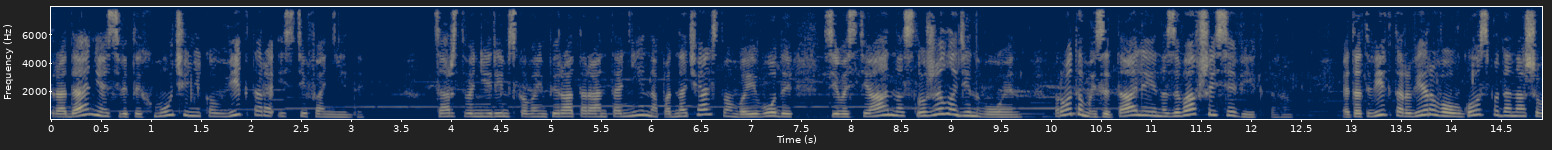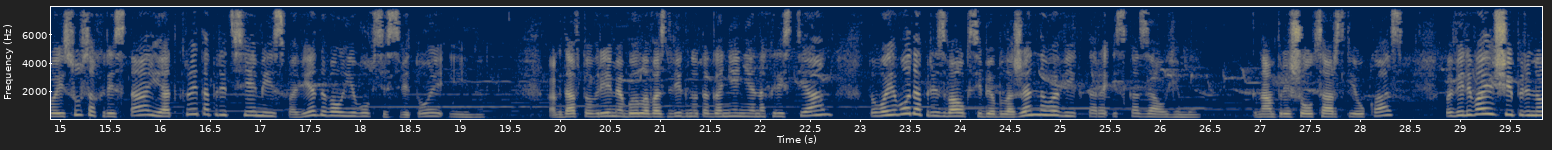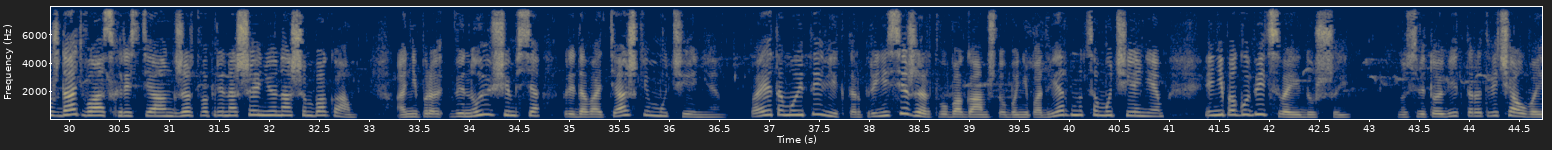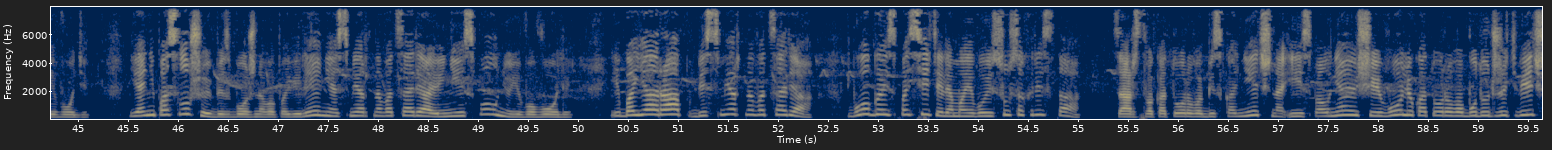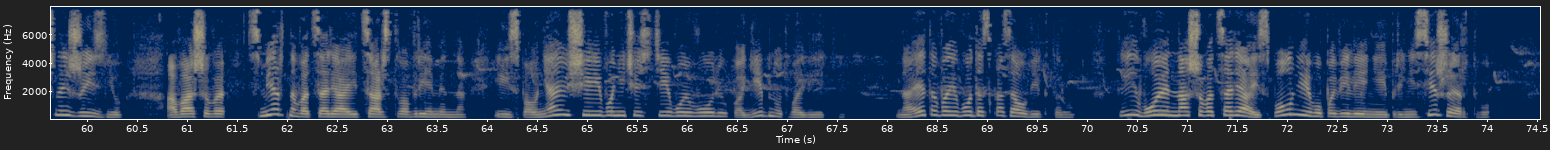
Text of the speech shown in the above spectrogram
Страдания святых мучеников Виктора и Стефаниды. Царствование римского императора Антонина под начальством воеводы Севастиана служил один воин, родом из Италии, называвшийся Виктором. Этот Виктор веровал в Господа нашего Иисуса Христа и открыто пред всеми исповедовал Его всесвятое имя. Когда в то время было воздвигнуто гонение на христиан, то воевода призвал к себе блаженного Виктора и сказал ему, «К нам пришел царский указ, повелевающий принуждать вас, христиан, к жертвоприношению нашим богам, а не провинующимся предавать тяжким мучениям. Поэтому и ты, Виктор, принеси жертву богам, чтобы не подвергнуться мучениям и не погубить своей души». Но святой Виктор отвечал воеводе, «Я не послушаю безбожного повеления смертного царя и не исполню его воли, ибо я раб бессмертного царя, Бога и Спасителя моего Иисуса Христа, царство которого бесконечно и исполняющие волю которого будут жить вечной жизнью, а вашего смертного царя и царства временно, и исполняющие его нечестивую волю погибнут вовеки. На это воевода сказал Виктору, «Ты, воин нашего царя, исполни его повеление и принеси жертву».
